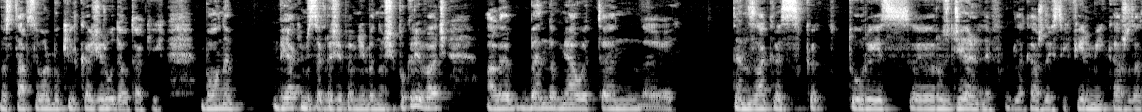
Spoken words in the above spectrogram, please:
dostawców albo kilka źródeł takich, bo one w jakimś zakresie pewnie będą się pokrywać, ale będą miały ten, ten zakres, który jest rozdzielny dla każdej z tych firm i każda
